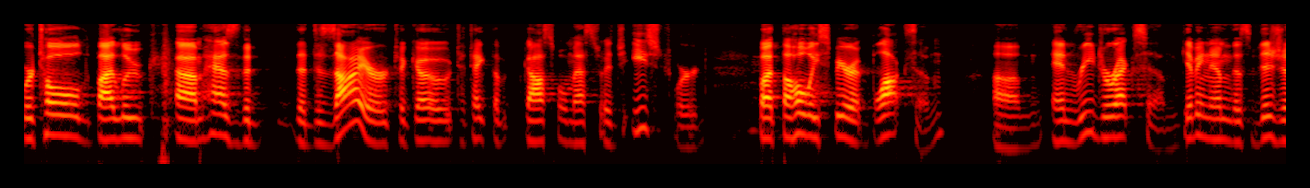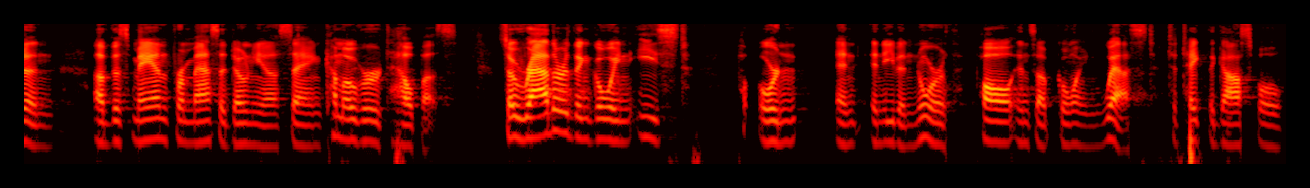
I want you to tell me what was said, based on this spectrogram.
we're told by Luke, um, has the the desire to go to take the gospel message eastward, but the Holy Spirit blocks him um, and redirects him, giving him this vision of this man from Macedonia saying, Come over to help us. So rather than going east or and, and even north, Paul ends up going west to take the gospel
